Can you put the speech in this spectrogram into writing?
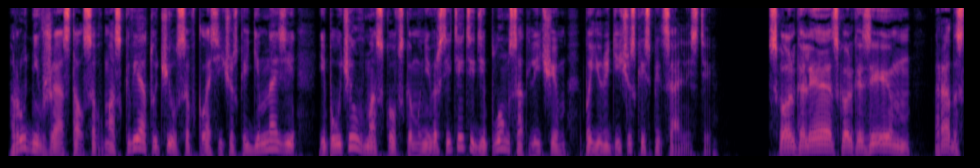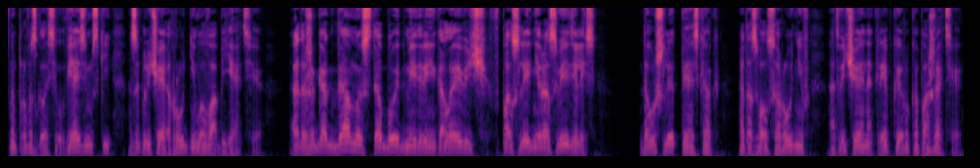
Руднев же остался в Москве, отучился в классической гимназии и получил в Московском университете диплом с отличием по юридической специальности. «Сколько лет, сколько зим!» — радостно провозгласил Вяземский, заключая Руднева в объятия. «А даже когда мы с тобой, Дмитрий Николаевич, в последний раз виделись?» «Да уж лет пять как», — отозвался Руднев, отвечая на крепкое рукопожатие.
